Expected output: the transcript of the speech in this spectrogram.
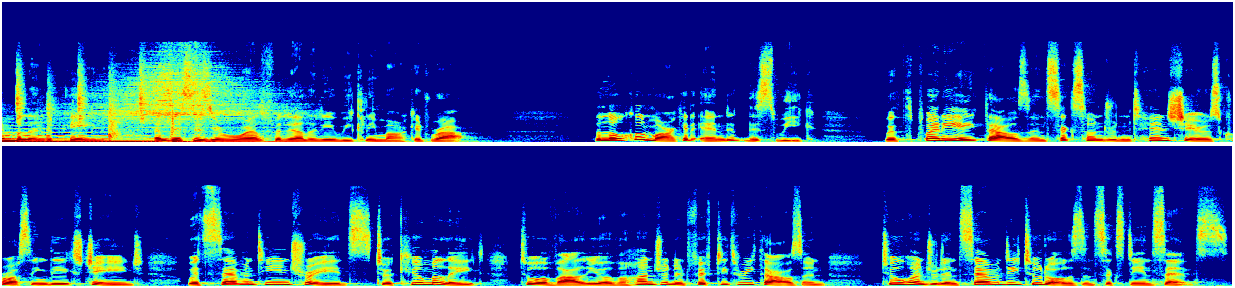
I'm Belinda Payne, and this is your Royal Fidelity Weekly Market Wrap. The local market ended this week with 28,610 shares crossing the exchange with 17 trades to accumulate to a value of $153,272.16.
